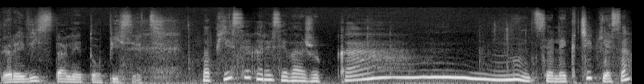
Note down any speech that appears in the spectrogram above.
Revista Letopiseți O piesă care se va juca... Nu înțeleg. Ce piesă?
